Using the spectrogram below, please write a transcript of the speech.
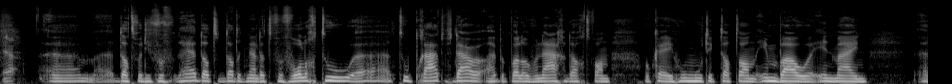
Ja. Ehm, dat, we die, dat, dat ik naar dat vervolg toe, eh, toe praat. Dus daar heb ik wel over nagedacht van oké, hoe moet ik dat dan inbouwen in mijn eh,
